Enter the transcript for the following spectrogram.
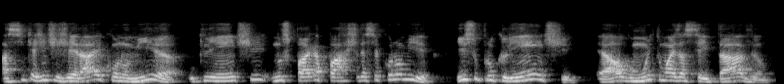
assim que a gente gerar a economia, o cliente nos paga parte dessa economia. Isso para o cliente é algo muito mais aceitável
